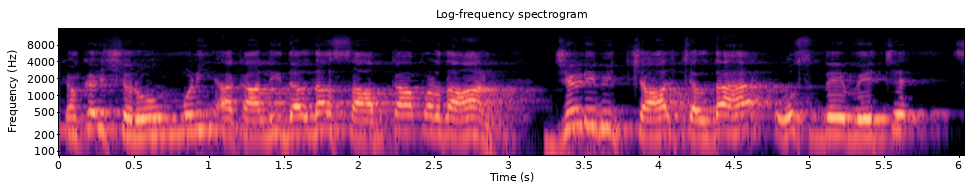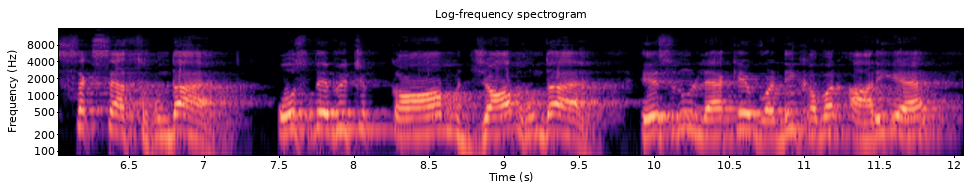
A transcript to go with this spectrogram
ਕਿਉਂਕਿ ਸ਼੍ਰੋਮਣੀ ਅਕਾਲੀ ਦਲ ਦਾ ਸਾਬਕਾ ਪ੍ਰਧਾਨ ਜਿਹੜੀ ਵੀ ਚਾਲ ਚੱਲਦਾ ਹੈ, ਉਸ ਦੇ ਵਿੱਚ ਸਕਸੈਸ ਹੁੰਦਾ ਹੈ। ਉਸ ਦੇ ਵਿੱਚ ਕਾਮਯਾਬ ਹੁੰਦਾ ਹੈ। ਇਸ ਨੂੰ ਲੈ ਕੇ ਵੱਡੀ ਖਬਰ ਆ ਰਹੀ ਹੈ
